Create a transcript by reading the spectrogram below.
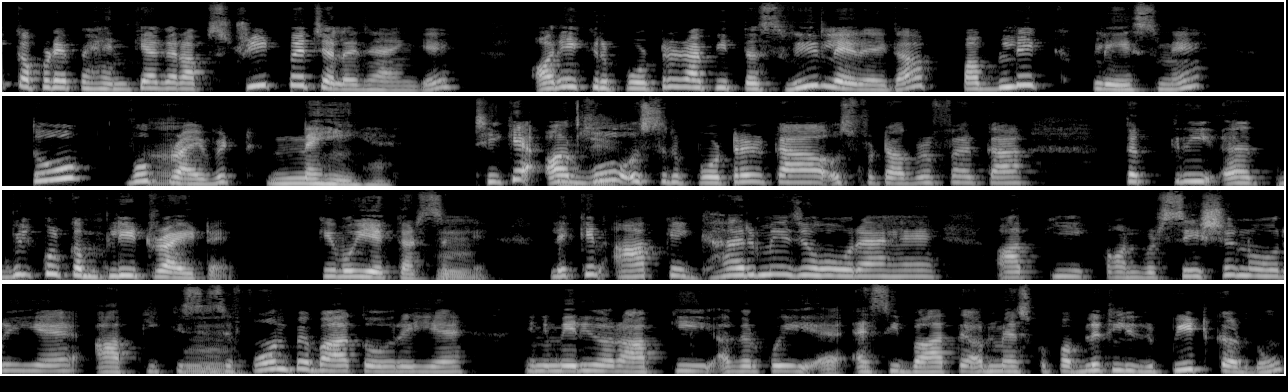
کپڑے پہن کے اگر آپ اسٹریٹ پہ چلے جائیں گے اور ایک رپورٹر آپ کی تصویر لے لے گا پبلک پلیس میں تو وہ ہاں۔ پرائیویٹ نہیں ہے ٹھیک ہے؟ اور جی۔ وہ اس رپورٹر کا اس فوٹوگرافر کا تقریب بالکل کمپلیٹ رائٹ ہے کہ وہ یہ کر سکے۔ لیکن آپ کے گھر میں جو ہو رہا ہے آپ کی کانورسیشن ہو رہی ہے آپ کی کسی سے فون پہ بات ہو رہی ہے یعنی میری اور آپ کی اگر کوئی ایسی بات ہے اور میں اس کو پبلکلی ریپیٹ کر دوں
